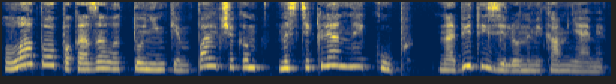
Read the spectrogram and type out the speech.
Лапа показала тоненьким пальчиком на стеклянный куб, набитый зелеными камнями.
